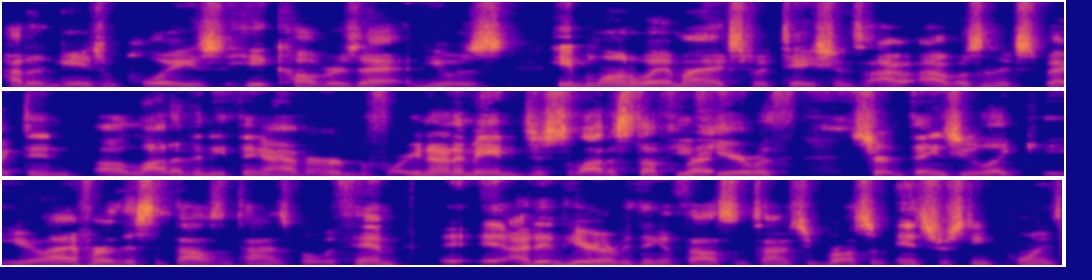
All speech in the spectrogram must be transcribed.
how to engage employees, he covers that. And he was he blown away my expectations. I, I wasn't expecting a lot of anything I haven't heard before. You know what I mean? Just a lot of stuff you right. hear with certain things you like. You I've heard this a thousand times, but with him, it, it, I didn't hear everything a thousand times. He brought some interesting points.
